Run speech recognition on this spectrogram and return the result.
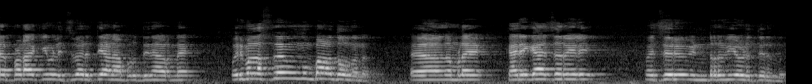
ഏർപ്പാടാക്കി വിളിച്ചു വരുത്തിയാണ് അബുദ്ദിനാറിനെ ഒരു മാസത്തിന് മുമ്പാണ് തോന്നുന്നത് നമ്മളെ കരിങ്കാച്ചറയിൽ വെച്ചൊരു ഇന്റർവ്യൂ എടുത്തിരുന്നു.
